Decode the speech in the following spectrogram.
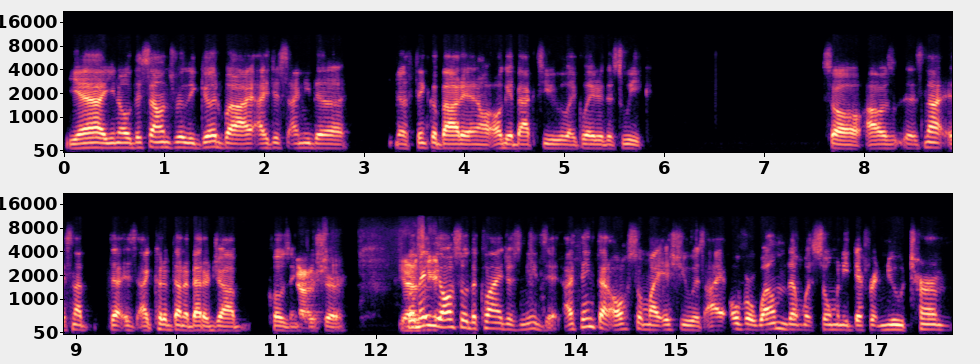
yeah, you know, this sounds really good, but I, I just I need to, you know, think about it, and I'll, I'll get back to you like later this week. So I was, it's not, it's not that is, I could have done a better job closing for sure. Yeah, but maybe also the client just needs it. I think that also my issue is I overwhelm them with so many different new term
